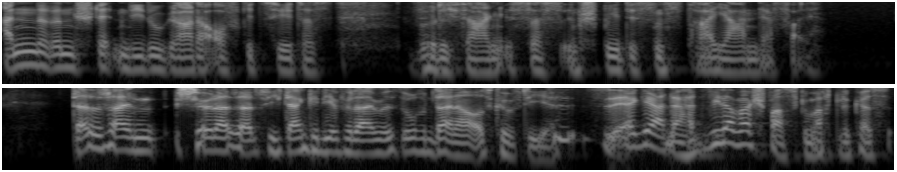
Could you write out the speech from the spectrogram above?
anderen Städten, die du gerade aufgezählt hast, würde ich sagen, ist das in spätestens drei Jahren der Fall. Das ist ein schöner Satz. Ich danke dir für deinen Besuch und deine Auskünfte hier. Sehr gerne. Hat wieder mal Spaß gemacht, Lukas.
